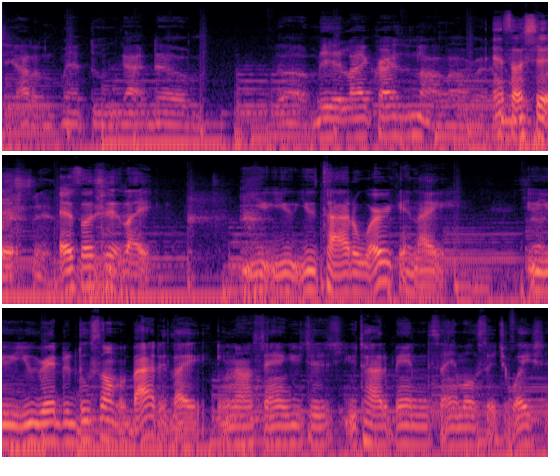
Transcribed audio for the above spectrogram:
shit, I done went through goddamn uh, midlife crisis and all already. And so shit, and so shit, like you you you tired of working, like you you you ready to do something about it, like you know what I'm saying. You just you tired of being in the same old situation.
